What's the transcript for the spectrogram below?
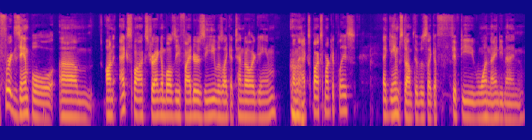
For example, um, on Xbox, Dragon Ball Z Fighter Z was like a ten dollar game on Uh-huh. the Xbox Marketplace. At GameStop, it was like a fifty one ninety nine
